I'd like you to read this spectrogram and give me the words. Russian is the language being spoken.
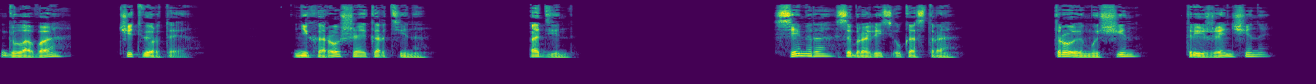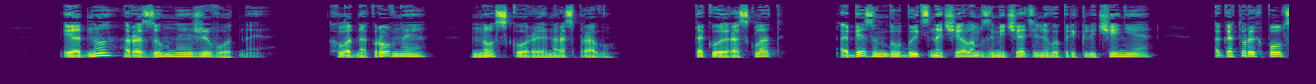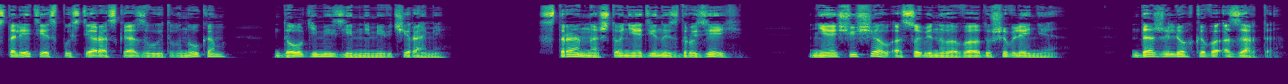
Глава четвертая. Нехорошая картина. Один. Семеро собрались у костра. Трое мужчин, три женщины и одно разумное животное. Хладнокровное, но скорое на расправу. Такой расклад обязан был быть началом замечательного приключения, о которых полстолетия спустя рассказывают внукам долгими зимними вечерами. Странно, что ни один из друзей не ощущал особенного воодушевления, даже легкого азарта.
